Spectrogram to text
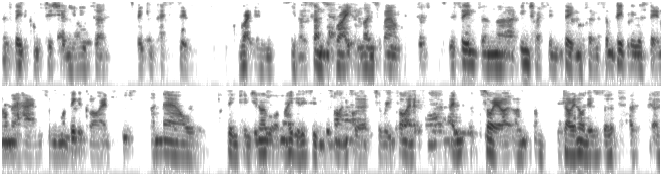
And to beat the competition, you need to, to be competitive, right in you know terms of rate and to value. So we're seeing some uh, interesting things, and some people who were sitting on their hands, some of my bigger clients, are now thinking, do you know what? Maybe this is the time to, to refinance. And sorry, I, am going on. It was a, a, a,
